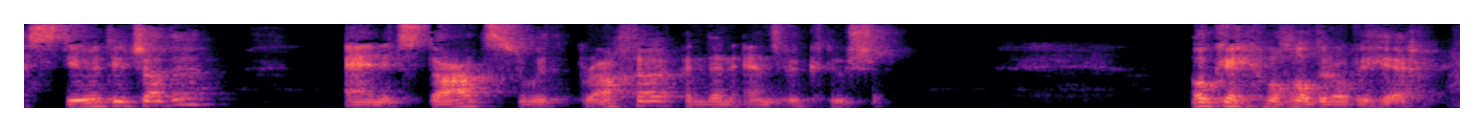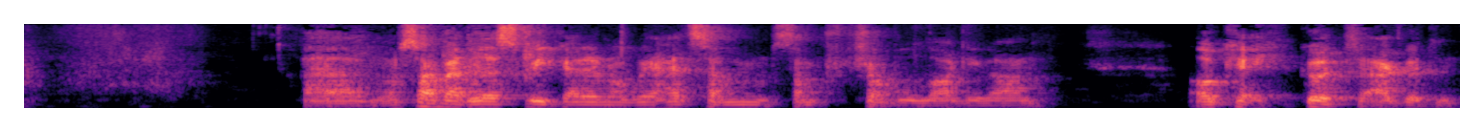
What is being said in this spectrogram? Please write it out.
steer at each other, and it starts with bracha and then ends with kedusha. Okay, we'll hold it over here. Um, I'm sorry about last week. I don't know. We had some some trouble logging on. Okay, good. Ah, good.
